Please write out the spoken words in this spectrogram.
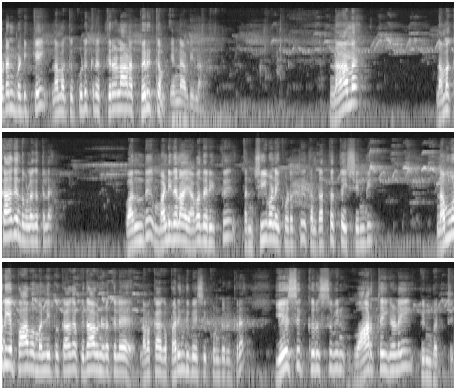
உடன்படிக்கை நமக்கு கொடுக்குற திரளான பெருக்கம் என்ன அப்படின்னா நாம் நமக்காக இந்த உலகத்தில் வந்து மனிதனாய் அவதரித்து தன் ஜீவனை கொடுத்து தன் ரத்தத்தை சிந்தி நம்முடைய பாவ மன்னிப்புக்காக பிதாவினிடத்தில் நமக்காக பரிந்து பேசி கொண்டிருக்கிற இயேசு கிறிஸ்துவின் வார்த்தைகளை பின்பற்றி.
